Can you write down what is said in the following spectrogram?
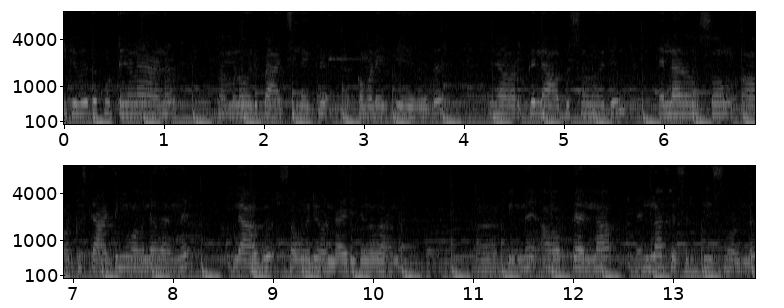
ഇരുപത് കുട്ടികളെയാണ് നമ്മൾ ഒരു ബാച്ചിലേക്ക് അക്കോമഡേറ്റ് ചെയ്യുന്നത്. പിന്നെ അവർക്ക് ലാബ് സൗകര്യം എല്ലാ ദിവസവും അവർക്ക് സ്റ്റാർട്ടിങ് മുതലേ തന്നെ ലാബ് സൗകര്യം ഉണ്ടായിരിക്കുന്നതാണ്. പിന്നെ അവർക്ക് എല്ലാ എല്ലാ ഫെസിലിറ്റീസും ഉണ്ട്.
